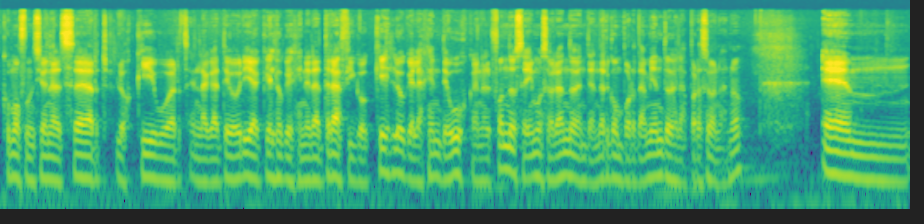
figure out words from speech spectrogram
cómo funciona el search, los keywords en la categoría, qué es lo que genera tráfico, qué es lo que la gente busca. En el fondo seguimos hablando de entender comportamientos de las personas, ¿no? Em,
